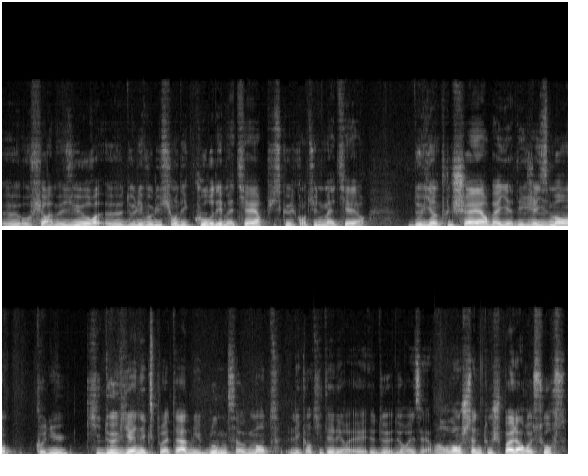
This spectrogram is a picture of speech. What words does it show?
au fur et à mesure de l'évolution des cours des matières, puisque quand une matière devient plus cher, bah, il y a des gisements connus qui deviennent exploitables et boum, ça augmente les quantités de, réserves. En revanche, ça ne touche pas la ressource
